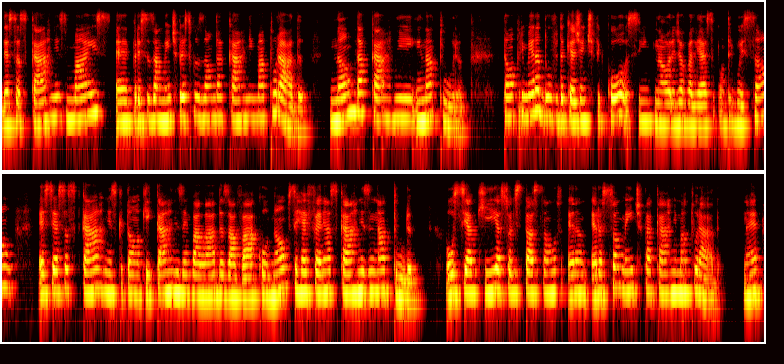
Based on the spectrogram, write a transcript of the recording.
dessas carnes, mais é, precisamente para exclusão da carne maturada, não da carne in natura. Então, a primeira dúvida que a gente ficou, assim, na hora de avaliar essa contribuição, é se essas carnes que estão aqui, carnes embaladas a vácuo ou não, se referem às carnes in natura, ou se aqui a solicitação era, era somente para carne maturada, né?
